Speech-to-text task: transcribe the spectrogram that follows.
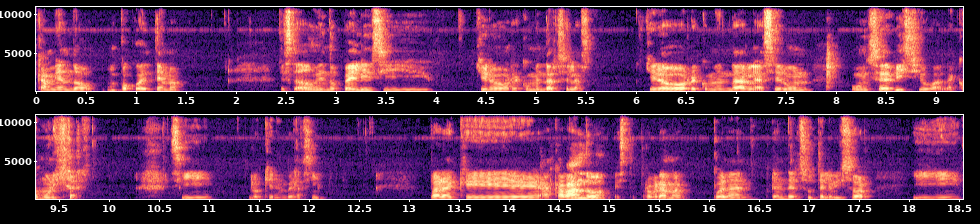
cambiando un poco de tema. He estado viendo pelis y quiero recomendárselas. Quiero recomendarle hacer un, un servicio a la comunidad, si lo quieren ver así, para que acabando este programa puedan prender su televisor y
